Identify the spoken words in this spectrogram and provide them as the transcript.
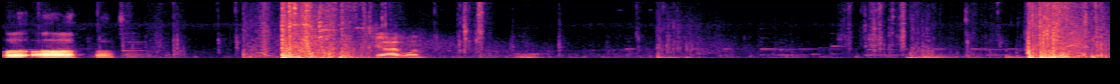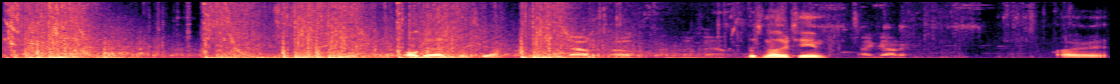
Oh, oh, fuck. got one. Ooh. All dead. Let's go. No. Oh, there's now. There's another team? I got her. Alright.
